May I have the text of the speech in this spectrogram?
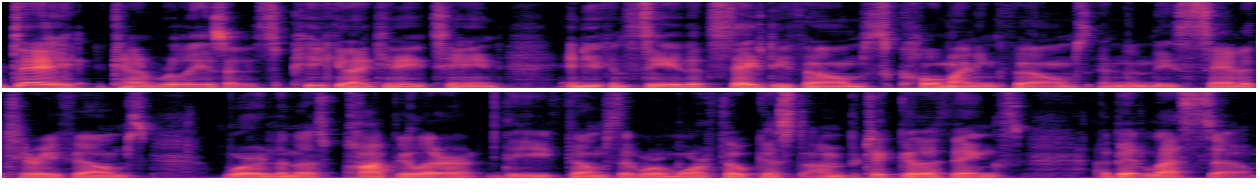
day kind of really is at its peak in 1918. And you can see that safety films, coal mining films, and then these sanitary films were the most popular. The films that were more focused on particular things, a bit less so.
